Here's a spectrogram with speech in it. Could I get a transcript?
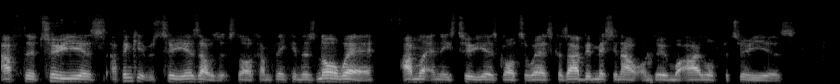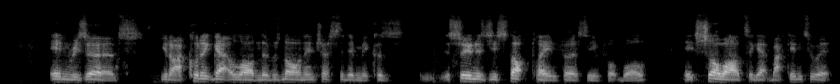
After two years, I think it was two years I was at Stoke. I'm thinking there's no way I'm letting these two years go to waste because I've been missing out on doing what I love for two years in reserves. You know, I couldn't get a loan. There was no one interested in me because as soon as you stop playing first team football, it's so hard to get back into it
